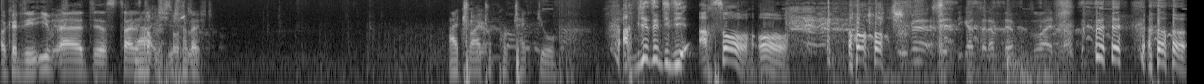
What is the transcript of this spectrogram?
Okay, die, I- äh, das Teil ist Ja, doch ich- nicht so ich schlecht. I try to protect you. Ach, wir sind die, die. Ach so, oh. Er ist die ganze Zeit am Dämpfen, so ein Lamm.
